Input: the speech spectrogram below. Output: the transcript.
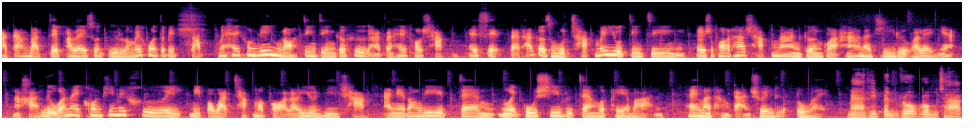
อาการบาดเจ็บอะไรส่วนอื่น เราไม่ควรจะไปจับไม่ให้เขานิ่งเนาะจริง ๆ ก็คืออาจจะให้เขาชักให้เสร็จ แต่ถ้าเกิดสมมติชักไม่หยุดจริง ๆ โดยเฉพาะถ้าชักนานเกินกว่า 5 นาทีหรือว่าอะไรเงี้ยนะคะหรือว่าในคนที่ไม่เคยมีประวัติชักมาก่อนแล้วอยู่ดีชัก อันนี้ต้องรีบแจ้งหน่วยกู้ชีพ หรือแจ้งรถพยาบาลให้มาทำการช่วยเหลือด้วย แม่ที่เป็นโรคลมชัก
